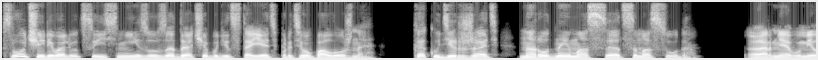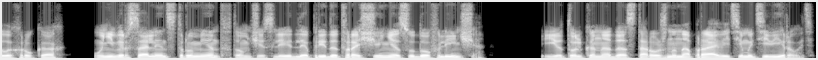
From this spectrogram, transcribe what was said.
В случае революции снизу задача будет стоять противоположная. Как удержать народные массы от самосуда? Армия в умелых руках — универсальный инструмент, в том числе и для предотвращения судов Линча. Ее только надо осторожно направить и мотивировать.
